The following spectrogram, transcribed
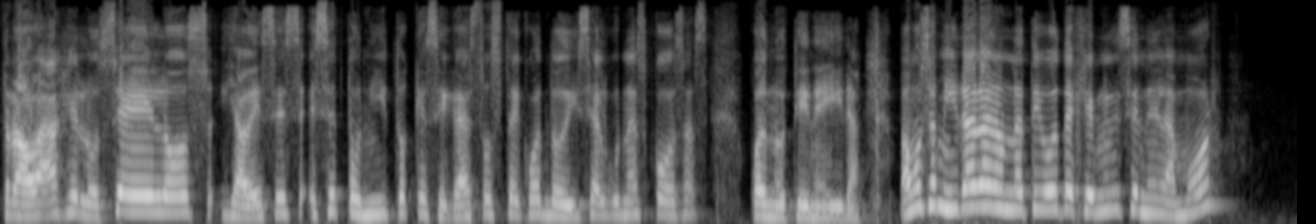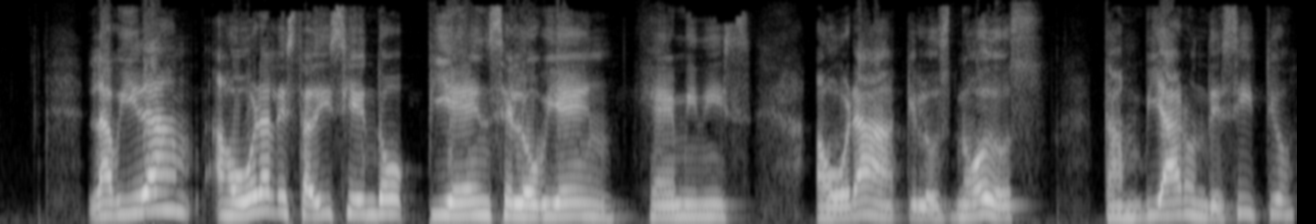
trabaje los celos y a veces ese tonito que se gasta usted cuando dice algunas cosas, cuando tiene ira. Vamos a mirar a los nativos de Géminis en el amor. La vida ahora le está diciendo, piénselo bien, Géminis. Ahora que los nodos cambiaron de sitio,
